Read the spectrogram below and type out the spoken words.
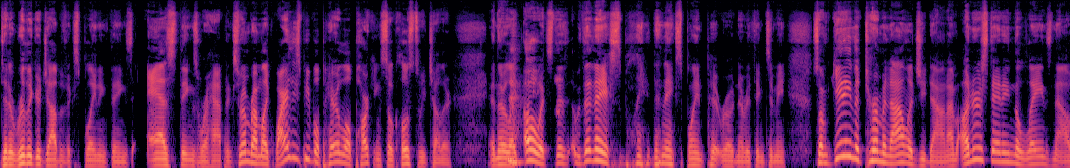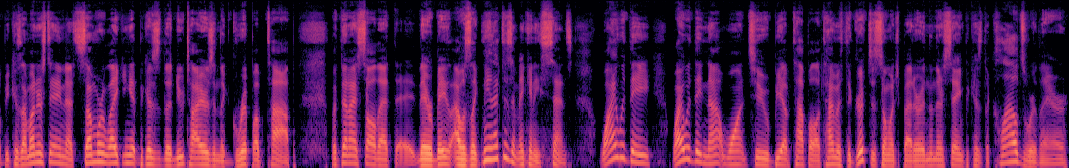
did a really good job of explaining things as things were happening. So remember, I'm like, why are these people parallel parking so close to each other? And they're like, oh, it's this. Then they explain. Then they explain pit road and everything to me. So I'm getting the terminology down. I'm understanding the lanes now because I'm understanding that some were liking it because of the new tires and the grip up top. But then I saw that they they were. Basically, I was like, man, that doesn't make any sense. Why would they? Why would they not want to be up top all the time if the grip is so much better? And then they're saying because the clouds were there,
